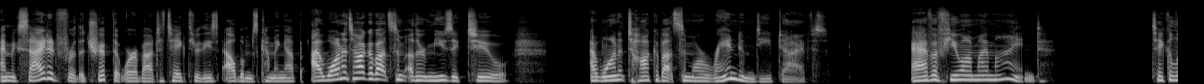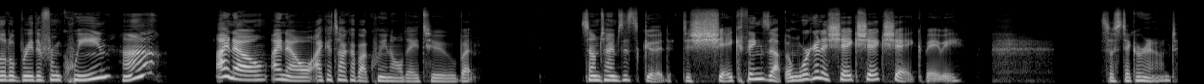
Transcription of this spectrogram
I'm excited for the trip that we're about to take through these albums coming up. I want to talk about some other music too. I want to talk about some more random deep dives. I have a few on my mind. Take a little breather from Queen, huh? I know, I know. I could talk about Queen all day too, but sometimes it's good to shake things up. And we're going to shake, shake, shake, baby. So stick around.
